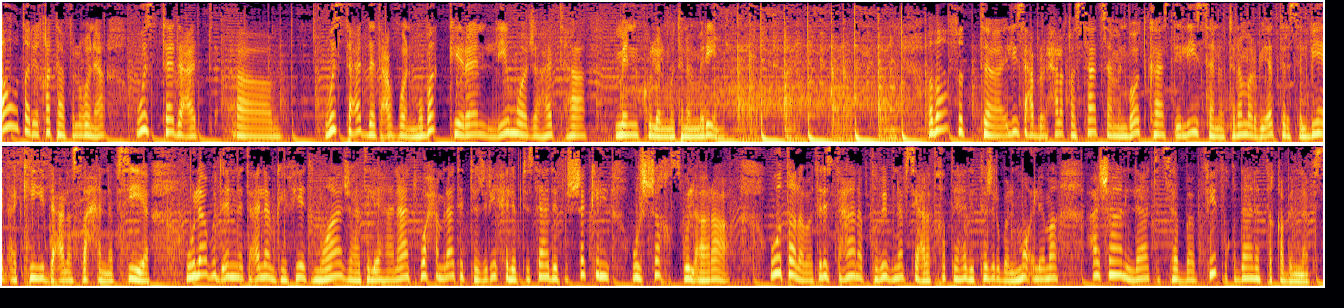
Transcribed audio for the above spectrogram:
أو طريقتها في الغنى واستدعت آه واستعدت عفوا مبكرا لمواجهتها من كل المتنمرين. أضافت إليسا عبر الحلقة السادسة من بودكاست إليسا أنه التنمر بيأثر سلبيا أكيد على الصحة النفسية ولا بد أن نتعلم كيفية مواجهة الإهانات وحملات التجريح اللي بتستهدف الشكل والشخص والآراء. وطلبت الاستعانة بطبيب نفسي على تخطي هذه التجربة المؤلمة عشان لا تتسبب في فقدان الثقة بالنفس.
